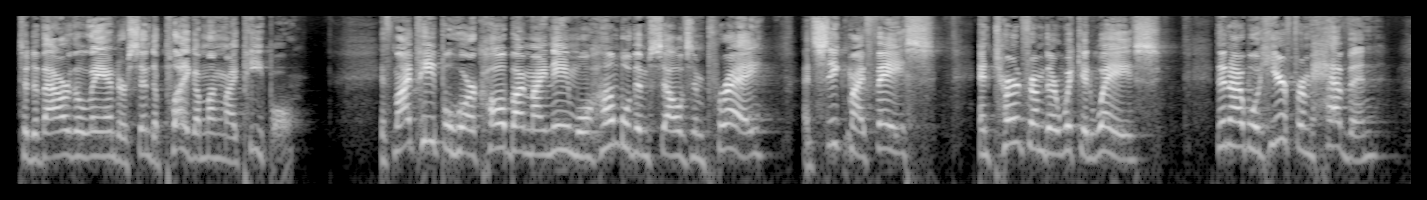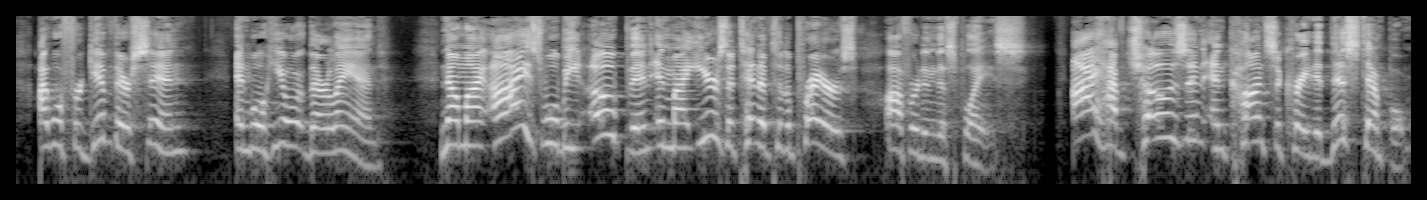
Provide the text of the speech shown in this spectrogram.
to devour the land, or send a plague among my people, if my people who are called by my name will humble themselves and pray and seek my face and turn from their wicked ways, then I will hear from heaven, I will forgive their sin, and will heal their land. Now my eyes will be open and my ears attentive to the prayers offered in this place. I have chosen and consecrated this temple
